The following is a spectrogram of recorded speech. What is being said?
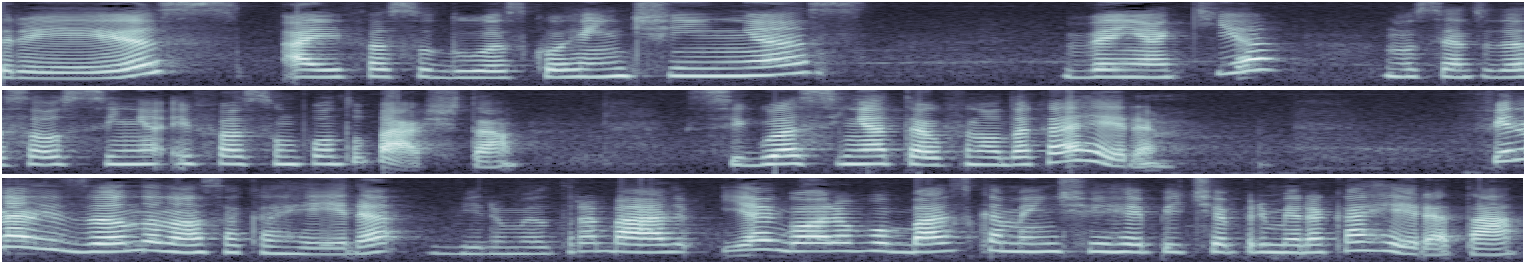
três, aí faço duas correntinhas, venho aqui, ó, no centro da salsinha e faço um ponto baixo, tá? Sigo assim até o final da carreira. Finalizando a nossa carreira, viro o meu trabalho e agora eu vou basicamente repetir a primeira carreira, tá?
